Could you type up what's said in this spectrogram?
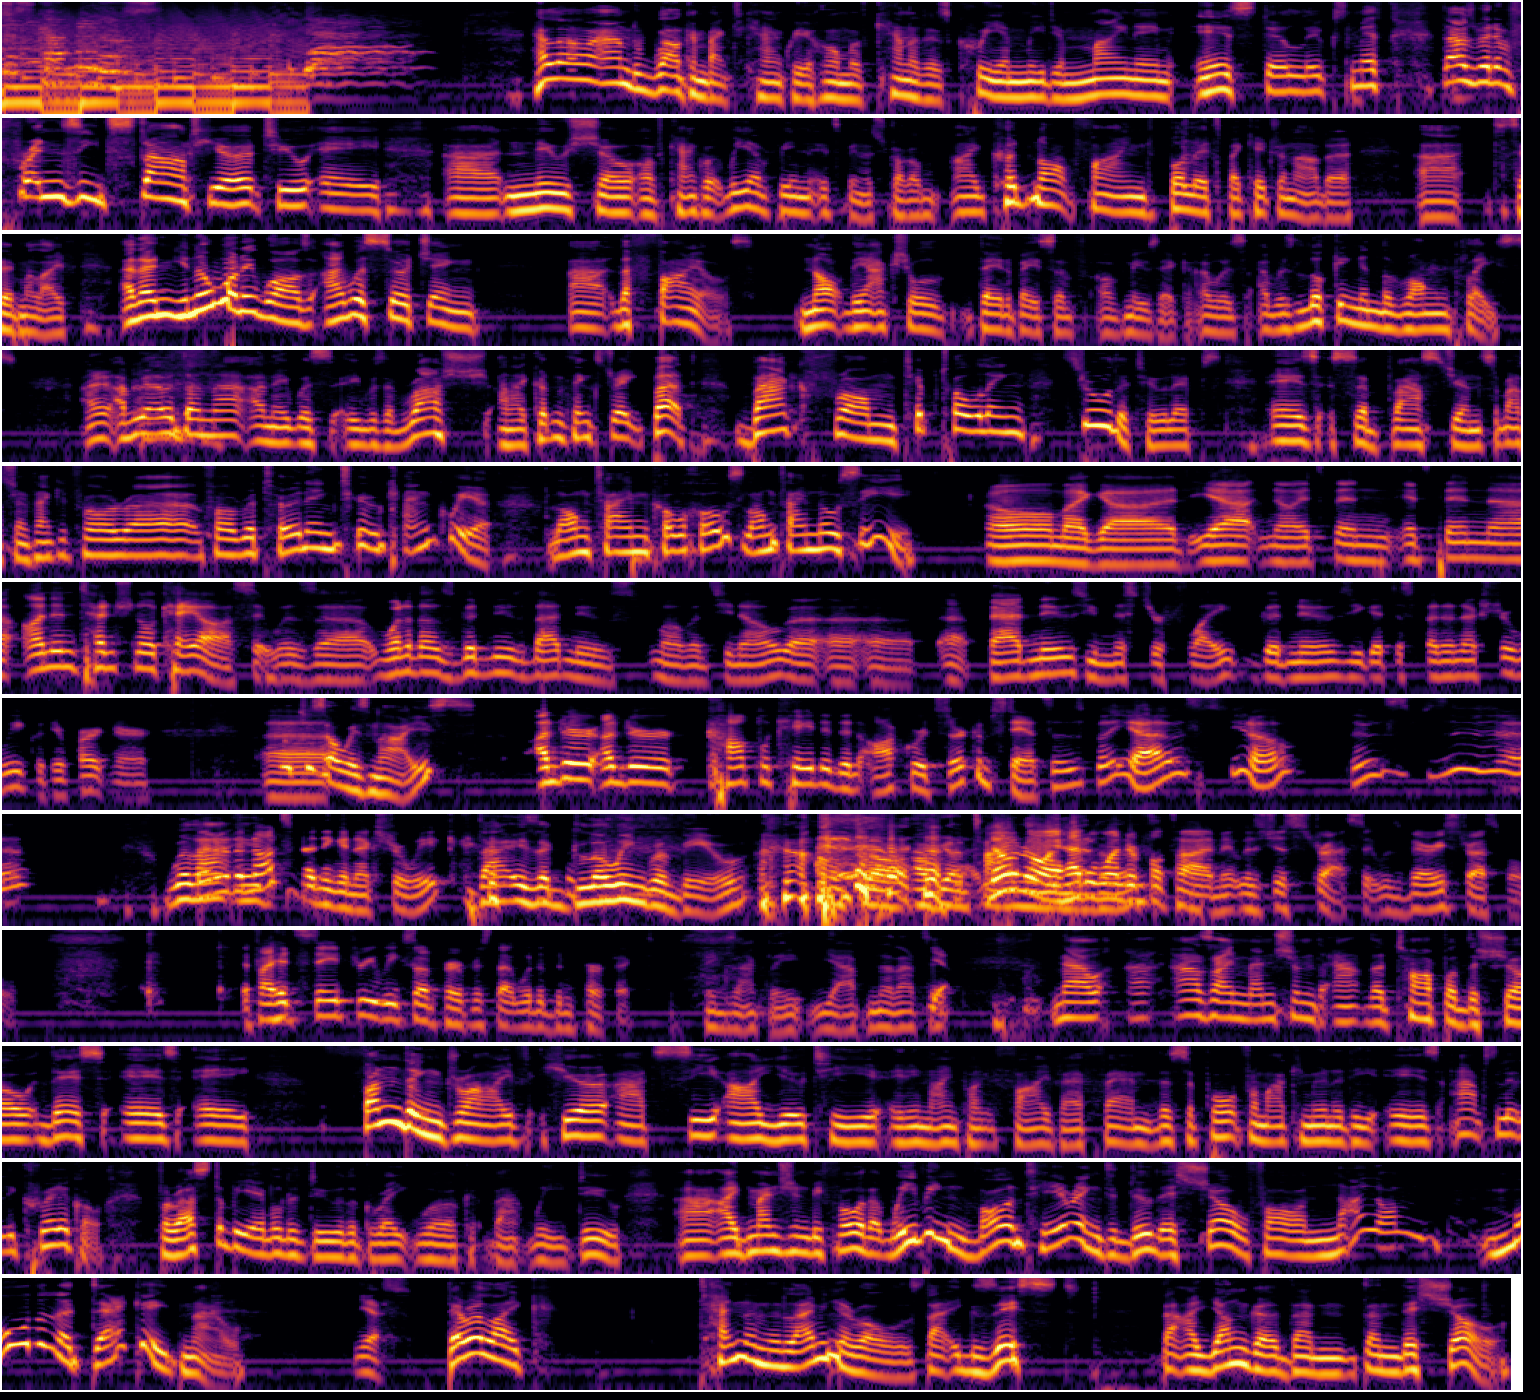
Just cut me loose. Yeah. Hello and welcome back to Can Queer, home of Canada's queer media. My name is still Luke Smith. That was a bit of a frenzied start here to a uh, new show of Can Queer. We have been, it's been a struggle. I could not find Bullets by Kaytranada uh, to save my life. And then, you know what it was? I was searching uh, the files, not the actual database of, of music. I was, I was looking in the wrong place. I, have you ever done that? And it was it was a rush, and I couldn't think straight. But back from tiptoeing through the tulips is Sebastien. Sebastien, thank you for uh, for returning to Canqueer. Long time co-host, long time no see. Oh my god. Yeah, no, it's been it's been uh, unintentional chaos. It was uh, one of those good news bad news moments, you know. Uh, uh, uh bad news, you missed your flight. Good news, you get to spend an extra week with your partner which is uh, always nice. Under under complicated and awkward circumstances, but yeah, it was you know it was uh, well, better than not spending an extra week. That is a glowing review of your, of your time. No, no, I had a wonderful time. It was just stress. It was very stressful. If I had stayed three weeks on purpose, that would have been perfect. Exactly. Yeah. No, that's it. Now, uh, as I mentioned at the top of the show, this is a funding drive here at CIUT 89.5 FM. The support from our community is absolutely critical for us to be able to do the great work that we do. Uh, I'd mentioned before that we've been volunteering to do this show for nigh on more than a decade now. Yes. There are like 10 and 11 year olds that exist that are younger than, than this show.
